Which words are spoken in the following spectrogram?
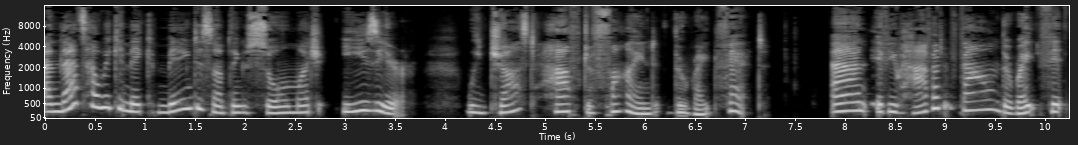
And that's how we can make committing to something so much easier. We just have to find the right fit. And if you haven't found the right fit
